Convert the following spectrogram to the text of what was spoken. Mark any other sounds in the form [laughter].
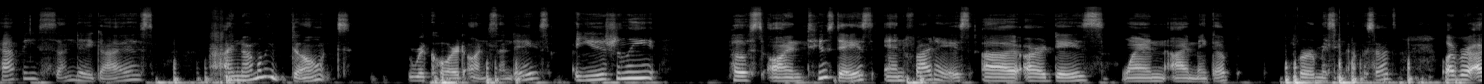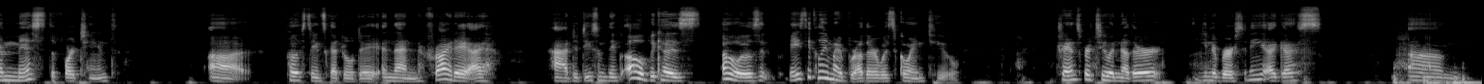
Happy Sunday, guys. I normally don't record on Sundays. I usually post on Tuesdays and Fridays uh, are days when I make up for missing episodes. However, I missed the 14th uh, posting schedule date, and then Friday I had to do something. Oh, because, oh, it was basically my brother was going to transfer to another university, I guess. Um,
